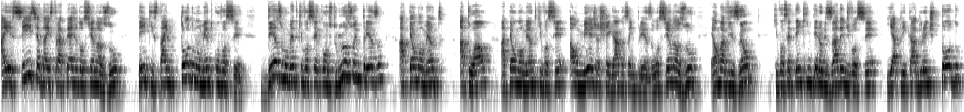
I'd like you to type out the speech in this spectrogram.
a essência da estratégia do Oceano Azul tem que estar em todo momento com você. Desde o momento que você construiu a sua empresa até o momento atual, até o momento que você almeja chegar com essa empresa. O Oceano Azul é uma visão que você tem que interiorizar dentro de você e aplicar durante todo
